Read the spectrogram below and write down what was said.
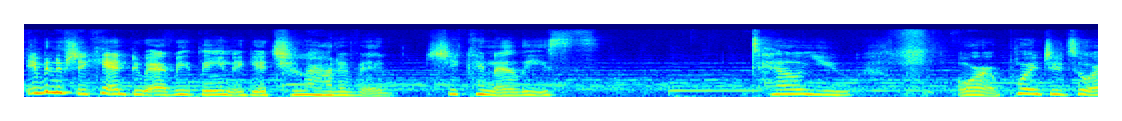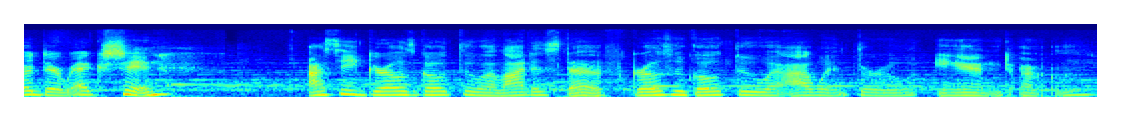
even if she can't do everything to get you out of it, she can at least tell you or point you to a direction. I see girls go through a lot of stuff, girls who go through what I went through, and um,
